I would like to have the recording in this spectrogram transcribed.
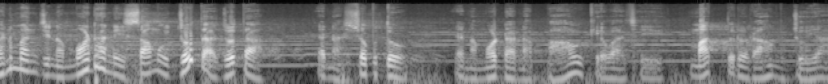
હનુમાનજીના મોઢાની સામું જોતા જોતા એના શબ્દો એના મોઢાના ભાવ કેવા છે માત્ર રામ જોયા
